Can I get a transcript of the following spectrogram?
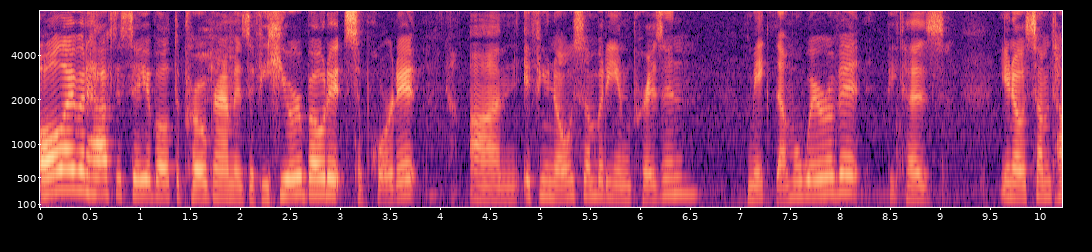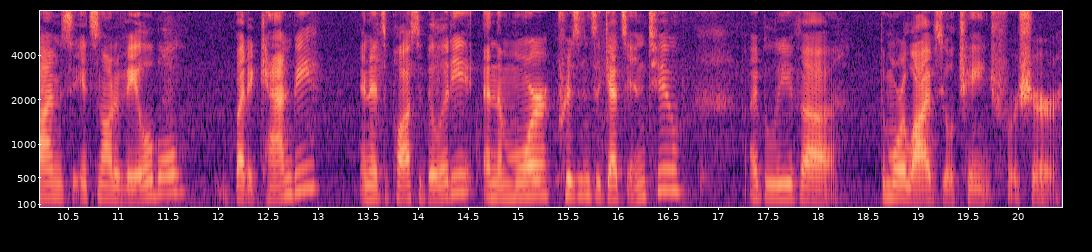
All I would have to say about the program is if you hear about it, support it. Um, if you know somebody in prison, make them aware of it because, you know, sometimes it's not available, but it can be, and it's a possibility. And the more prisons it gets into, I believe uh, the more lives you'll change for sure.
